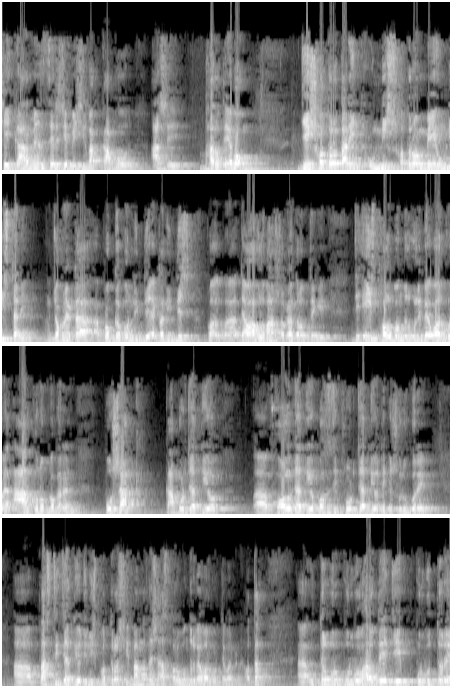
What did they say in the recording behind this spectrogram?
সেই গার্মেন্টসের সে বেশিরভাগ কাপড় আসে ভারতে এবং যে সতেরো তারিখ উনিশ, সতেরো মে উনিশ তারিখ যখন একটা প্রজ্ঞাপন নির্দেশ একটা নির্দেশ দেওয়া হলো ভারত সরকারের তরফ থেকে যে এই স্থলবন্দরগুলি ব্যবহার করে আর কোনো প্রকারের পোশাক কাপড় জাতীয় ফল জাতীয় প্রসেসিং ফুড জাতীয় থেকে শুরু করে প্লাস্টিক জাতীয় জিনিসপত্র সে বাংলাদেশ আর স্থলবন্দর ব্যবহার করতে পারবে না। অর্থাৎ উত্তর পূর্ব পূর্ব ভারতে যে, পূর্বোত্তরে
